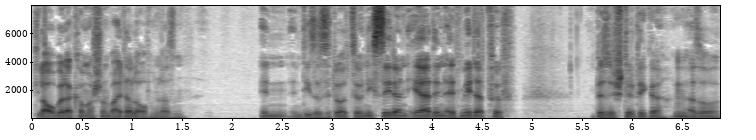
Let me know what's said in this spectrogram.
glaube, da kann man schon weiterlaufen lassen in, in dieser Situation. Ich sehe dann eher den Elfmeter-Pfiff ein bisschen strittiger. Mhm. Also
